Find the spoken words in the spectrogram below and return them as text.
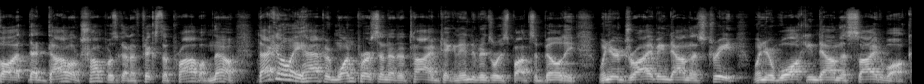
thought that Donald Trump was going to fix the problem. No, that can only happen one person at a time, taking individual responsibility. When you're driving down the street, when you're walking down the sidewalk,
